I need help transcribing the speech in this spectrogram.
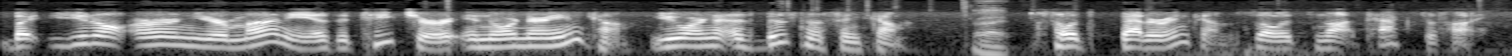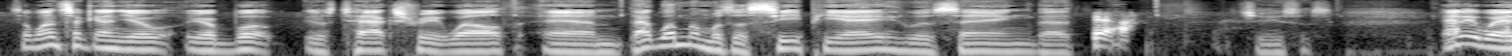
but you don't earn your money as a teacher in ordinary income. You earn it as business income. Right. So it's better income. So it's not taxed as high. So once again, your your book is tax free wealth, and that woman was a CPA who was saying that Yeah. Jesus. Anyway,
